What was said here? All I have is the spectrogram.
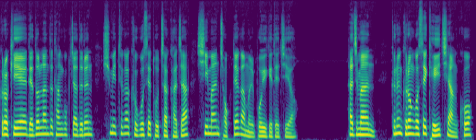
그렇기에 네덜란드 당국자들은 슈미트가 그곳에 도착하자 심한 적대감을 보이게 되지요. 하지만 그는 그런 것에 개의치 않고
